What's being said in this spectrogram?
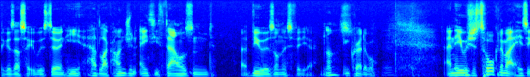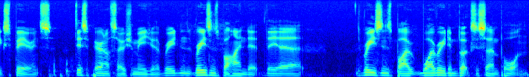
because that's what he was doing. He had like 180,000 uh, viewers on this video. Nice. Incredible. And he was just talking about his experience disappearing off social media, reading reasons behind it, the uh, reasons by why reading books is so important.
